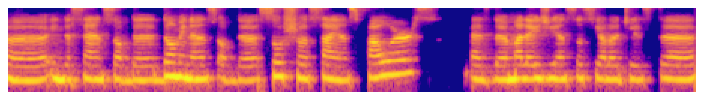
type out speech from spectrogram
uh, in the sense of the dominance of the social science powers, as the Malaysian sociologist uh,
